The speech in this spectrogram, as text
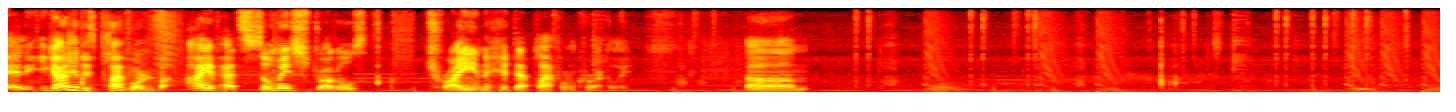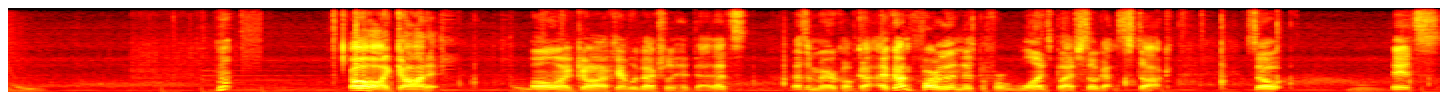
And you gotta hit these platforms, but I have had so many struggles trying to hit that platform correctly. Um, Oh, I got it. Oh my god, I can't believe I actually hit that. That's that's a miracle. I've got I've gotten farther than this before once, but I've still gotten stuck. So it's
